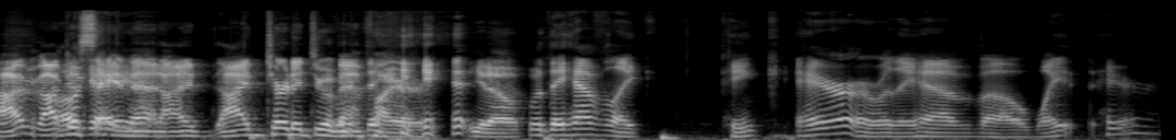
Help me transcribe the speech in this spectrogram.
I'm, I'm just Okay, saying, yeah. man. I I'd turn into a Would vampire. they- you know, Would they have like pink hair or would they have uh, white hair?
